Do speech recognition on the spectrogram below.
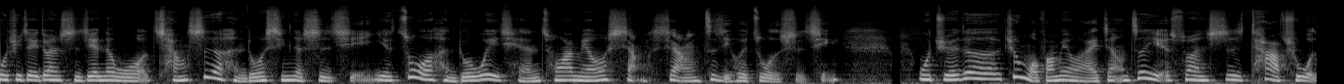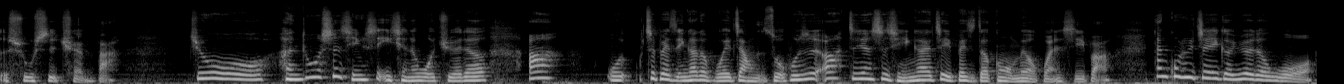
过去这一段时间呢，我尝试了很多新的事情，也做了很多我以前从来没有想象自己会做的事情。我觉得，就某方面来讲，这也算是踏出我的舒适圈吧。就很多事情是以前的我觉得啊，我这辈子应该都不会这样子做，或是啊，这件事情应该这一辈子都跟我没有关系吧。但过去这一个月的我，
